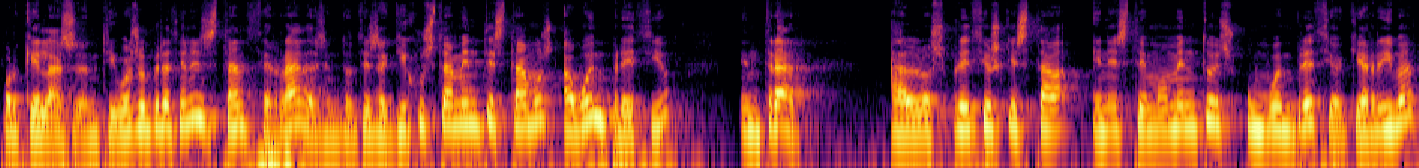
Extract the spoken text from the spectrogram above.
Porque las antiguas operaciones están cerradas. Entonces aquí justamente estamos a buen precio. Entrar a los precios que está en este momento es un buen precio. Aquí arriba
